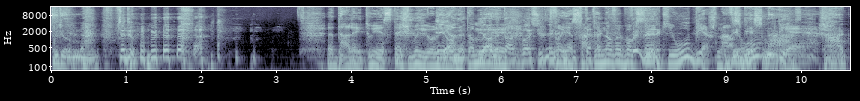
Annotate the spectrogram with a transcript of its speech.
Tudum, tudum. Dalej tu jesteśmy, Julian, one, to my. Tak właśnie, twoje satynowe bokserki, ubierz nas, ubierz. Nas. Tak,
